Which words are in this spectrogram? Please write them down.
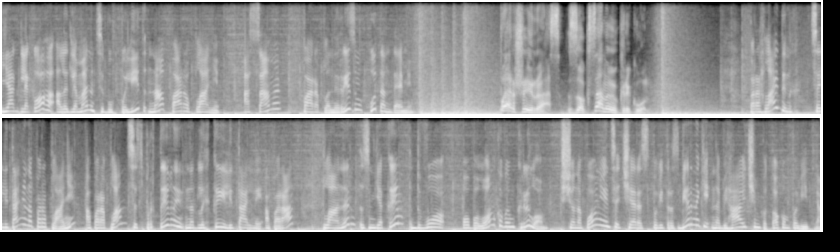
Як для кого, але для мене це був політ на пароплані, а саме парапланеризм у тандемі. Перший раз з Оксаною Крикун. Параглайдинг це літання на параплані, а параплан це спортивний надлегкий літальний апарат, планер з м'яким двооболонковим крилом, що наповнюється через повітрозбірники набігаючим потоком повітря.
